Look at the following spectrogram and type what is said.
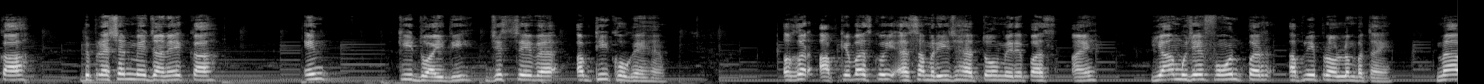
का डिप्रेशन में जाने का, इन की दवाई दी, जिससे वह अब ठीक हो गए हैं। अगर आपके पास कोई ऐसा मरीज़ है तो मेरे पास आए या मुझे फ़ोन पर अपनी प्रॉब्लम बताएँ। मैं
